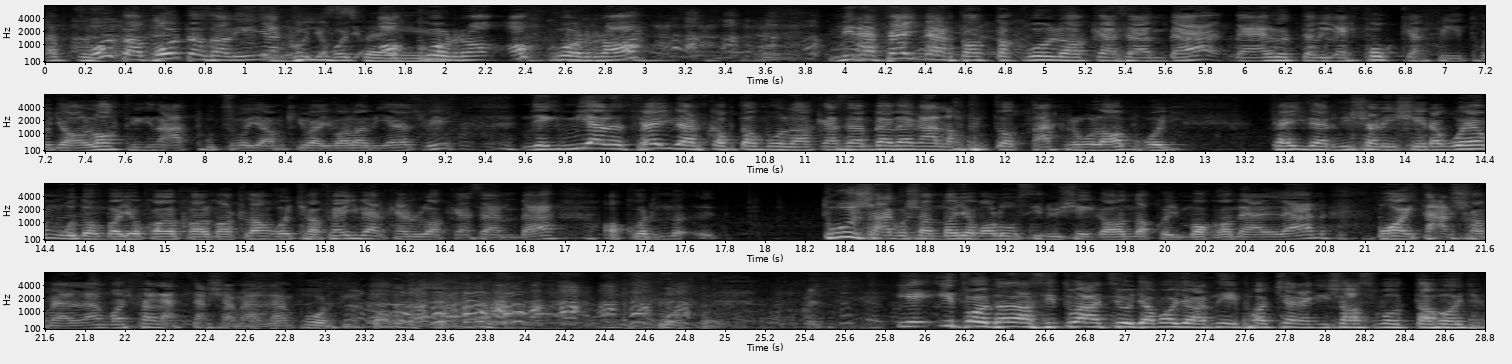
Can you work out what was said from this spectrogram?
hát, volt, a- volt az a lényeg, hogy, hogy akkorra, akkorra, mire fegyvert adtak volna a kezembe, de előtte még egy fogkefét, hogy a latrinát pucoljam ki, vagy valami ilyesmi. Még mielőtt fegyvert kaptam volna a kezembe, megállapították rólam, hogy fegyverviselésére olyan módon vagyok alkalmatlan, hogyha fegyver kerül a kezembe, akkor túlságosan nagy a valószínűsége annak, hogy magam ellen, bajtársam ellen, vagy felettesem ellen fordítom. Itt volt az a szituáció, hogy a magyar néphadsereg is azt mondta, hogy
